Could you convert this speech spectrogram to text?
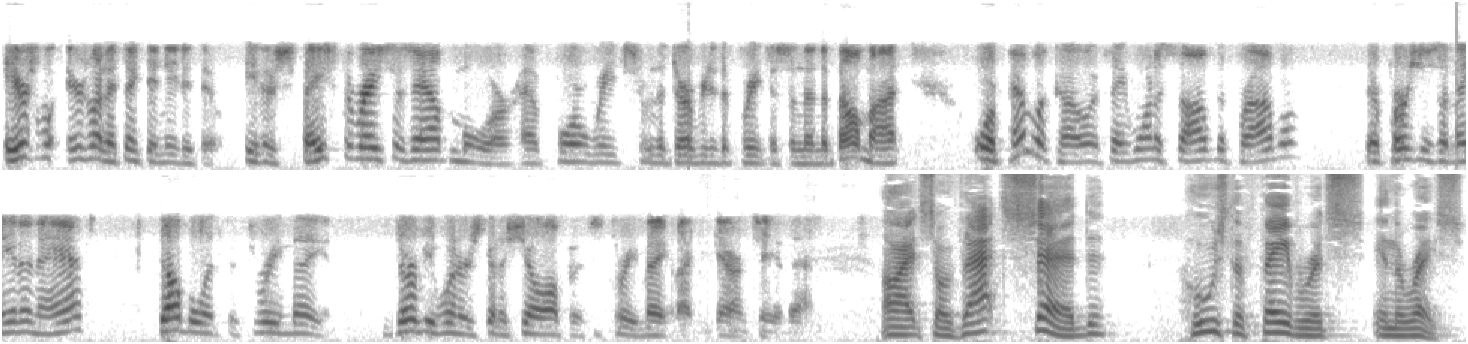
here's what here's what I think they need to do: either space the races out more, have four weeks from the Derby to the Preakness, and then the Belmont, or Pimlico, if they want to solve the problem, their purse is a million and a half, double it to three million. Derby winner is going to show up as three million. I can guarantee you that. All right. So that said, who's the favorites in the race?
